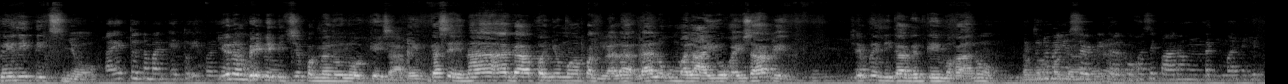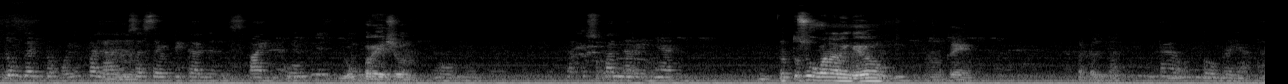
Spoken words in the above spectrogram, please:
benefits nyo. Ay, Ah, ito naman, ito iba Yun ang benefits nyo pag nanonood kayo sa akin. Kasi naaagapan yung mga paglala, lalo kung malayo kayo sa akin. Siyempre, hindi kagad kayo makaano. Ito naman yung cervical ko kasi parang nagmanihit tong ganito ko. Yung pala Mm. sa cervical spine ko. Compression. Oo. Natusukan na rin yan. Natusukan na rin kayo. Okay. Tagal na. Ta, October yata.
